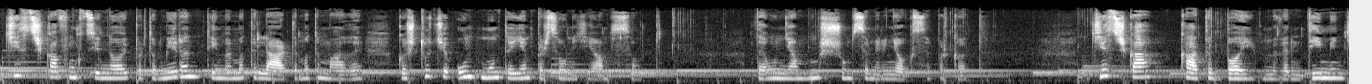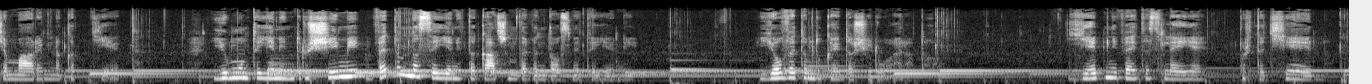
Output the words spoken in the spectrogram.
Gjithçka funksionoi për të mirën time më të lartë e më të madhe, kështu që unë të mund të jem personi që jam sot. Dhe unë jam më shumë se mirënjohëse për këtë. Gjithçka ka të bëjë me vendimin që marrim në këtë jetë. Ju mund të jeni ndryshimi vetëm nëse jeni të gatshëm dhe vendosni të jeni. Jo vetëm duke i dëshiruar ato. Jepini vetes leje për të qenë.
